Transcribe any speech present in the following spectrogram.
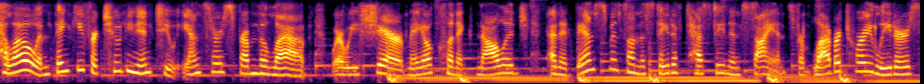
Hello, and thank you for tuning in to Answers from the Lab, where we share Mayo Clinic knowledge and advancements on the state of testing and science from laboratory leaders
